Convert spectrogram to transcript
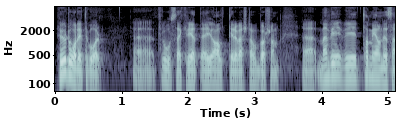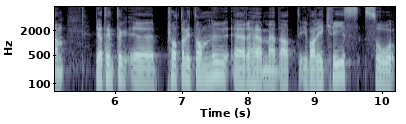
hur dåligt det går. Eh, för osäkerhet är ju alltid det värsta på börsen. Men vi, vi tar mer om det sen. Det jag tänkte eh, prata lite om nu är det här med att i varje kris så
